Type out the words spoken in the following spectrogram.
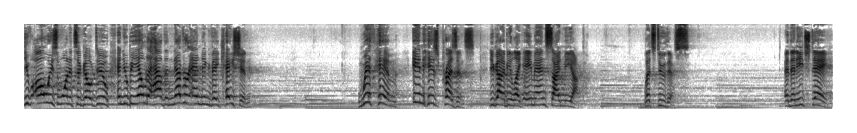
you've always wanted to go do. And you'll be able to have the never ending vacation with Him in His presence. You got to be like, Amen, sign me up. Let's do this. And then each day,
